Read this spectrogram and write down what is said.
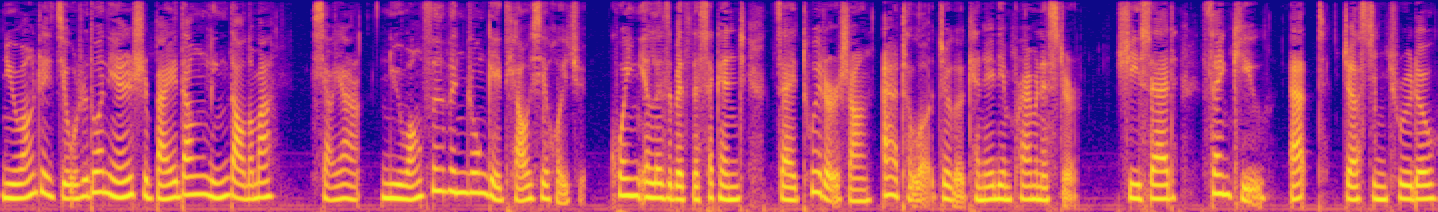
女王这九十多年是白当领导的吗？小样，女王分分钟给调戏回去。Queen Elizabeth II 在 Twitter 上 at 了这个 Canadian Prime Minister。She said, "Thank you at Justin Trudeau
